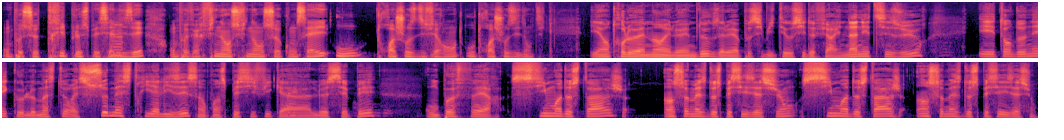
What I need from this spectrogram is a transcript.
On peut se triple spécialiser. Mm. On peut faire finance, finance, conseil, ou trois choses différentes, ou trois choses identiques. Et entre le M1 et le M2, vous avez la possibilité aussi de faire une année de césure. Et étant donné que le master est semestrialisé, c'est un point spécifique à l'ESCP, on peut faire six mois de stage, un semestre de spécialisation, six mois de stage, un semestre de spécialisation.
